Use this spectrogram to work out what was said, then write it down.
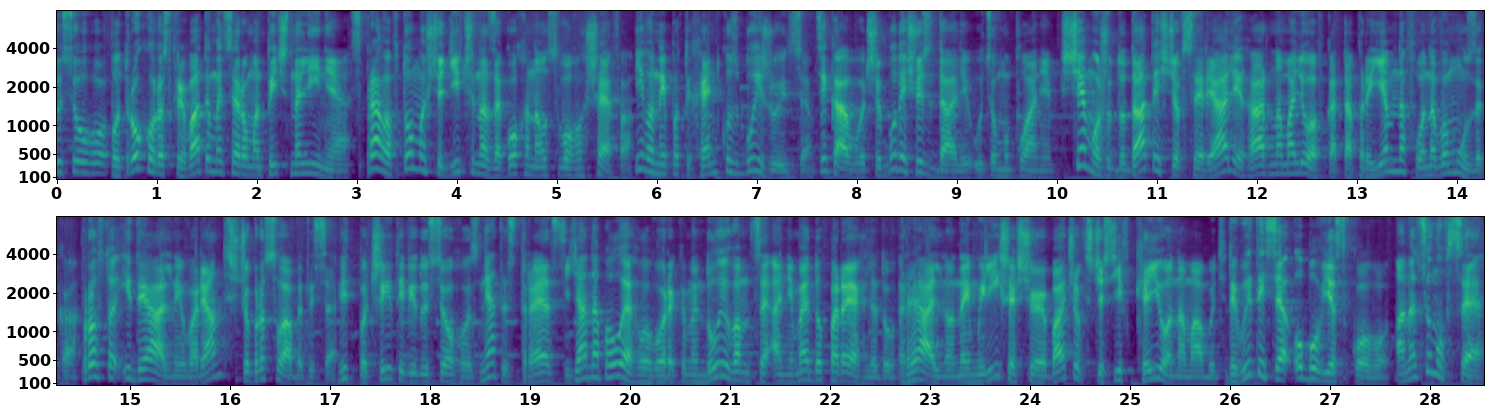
усього, потроху розкриватиметься романтична лінія. Справа в тому, що дівчина закохана у свого шефа, і вони потихеньку зближуються. Цікаво, чи буде щось далі у цьому плані. Ще можу додати, що в серіалі гарна мальовка та приємна фонова музика. Просто ідеальний варіант, щоб розслабитися, відпочити від усього, зняти стрес. Я наполегливо рекомендую вам це аніме до перегляду. Реально наймиліше, що я бачив з часів Кейона, мабуть. Дивитися обов'язково. А на цьому все.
